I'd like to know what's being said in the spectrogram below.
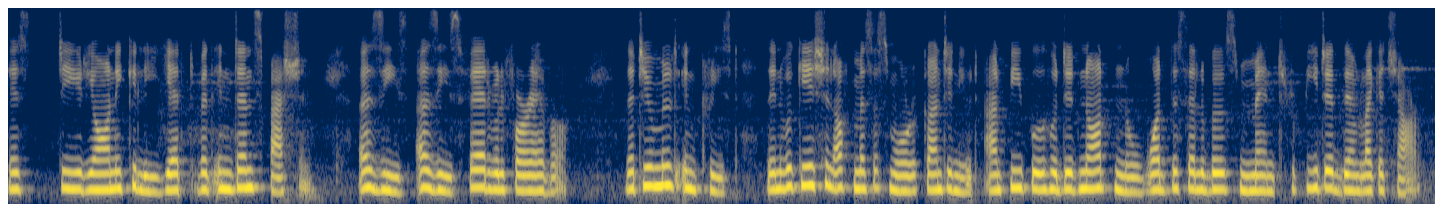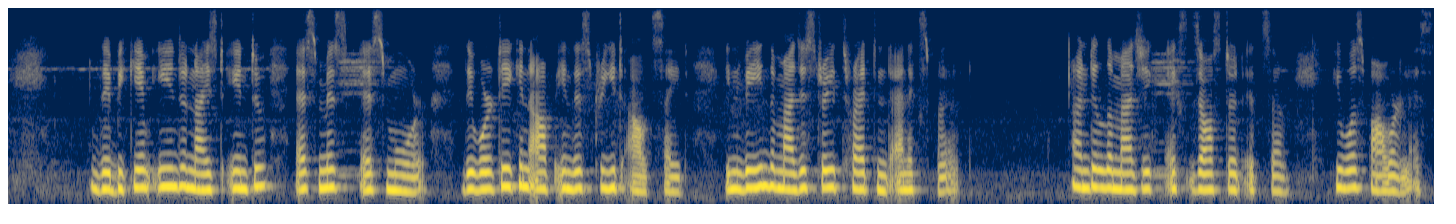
histrionically yet with intense passion, Aziz, Aziz, farewell forever. The tumult increased. The invocation of Mrs. Moore continued, and people who did not know what the syllables meant repeated them like a charm. They became internized into as Miss S. Moore. They were taken up in the street outside. In vain the magistrate threatened and expelled. Until the magic exhausted itself, he was powerless.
